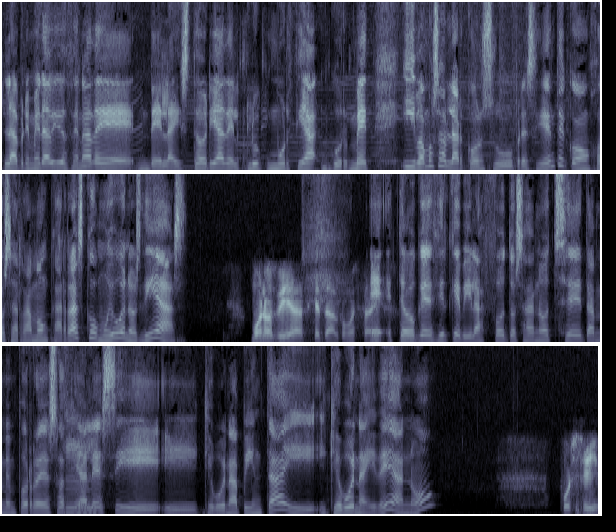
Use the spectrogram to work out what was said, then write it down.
La primera videocena de, de la historia del Club Murcia Gourmet. Y vamos a hablar con su presidente, con José Ramón Carrasco. Muy buenos días. Buenos días, ¿qué tal? ¿Cómo estáis? Eh, tengo que decir que vi las fotos anoche también por redes sociales y, qué buena pinta y, qué buena idea, ¿no? Pues sí,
